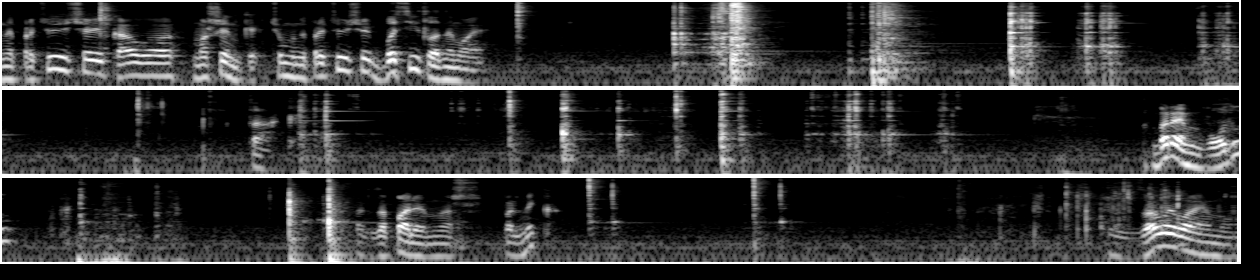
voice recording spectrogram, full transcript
непрацюючої кавомашинки. Чому не працюючої? Бо світла немає. Так. Беремо воду. Запалюємо наш пальник. Заливаємо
